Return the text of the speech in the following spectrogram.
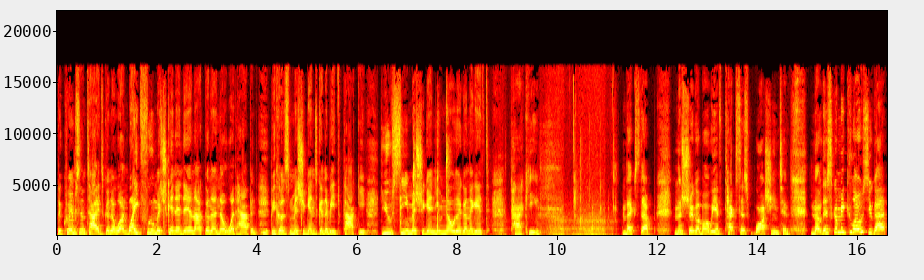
the Crimson Tide's going to run right through Michigan, and they're not going to know what happened because Michigan's going to be cocky. You see Michigan, you know they're going to get cocky. Next up in the Sugar Bowl, we have Texas Washington. Now, this is going to be close. You got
